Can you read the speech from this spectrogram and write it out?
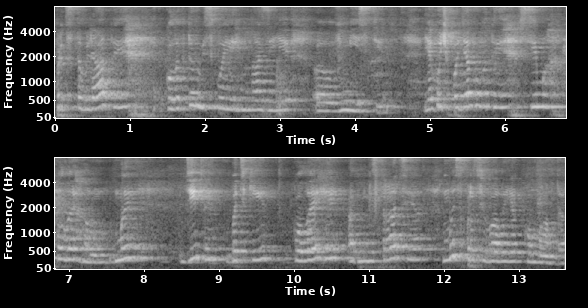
представляти колектив міської гімназії е, в місті. Я хочу подякувати всім колегам. Ми, діти, батьки, колеги, адміністрація. Ми спрацювали як команда.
